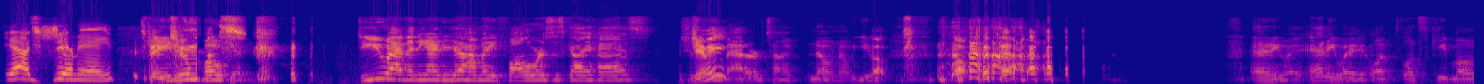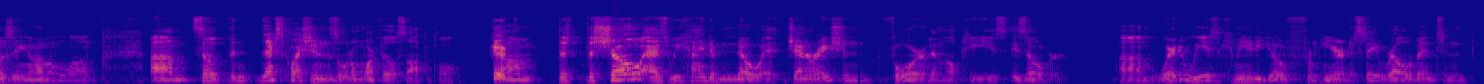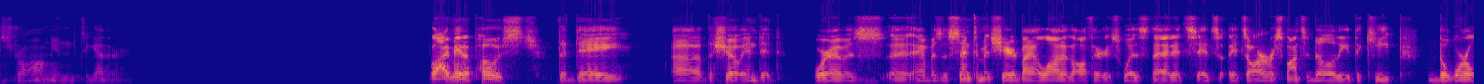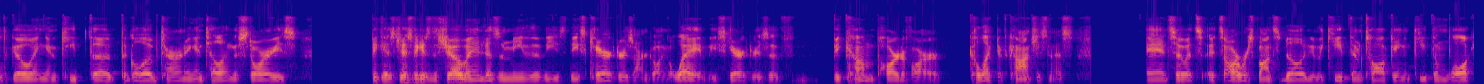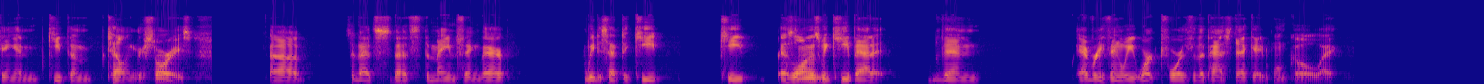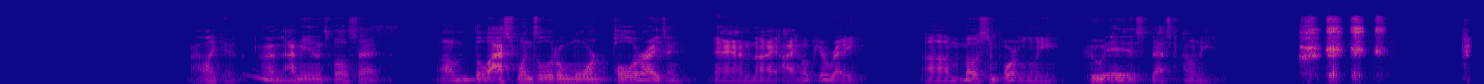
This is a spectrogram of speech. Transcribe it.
Yeah, It's- Jimmy. it's been Jade two months. Do you have any idea how many followers this guy has? It's just Jimmy? a matter of time. No, no, you. Oh. Oh. anyway, anyway, let's let's keep moseying on along. Um, so the next question is a little more philosophical. Um, the the show as we kind of know it, Generation Four of MLPs, is over. Um, where do we as a community go from here to stay relevant and strong and together? Well, I made a post the day uh, the show ended, where it was, uh, and it was a sentiment shared by a lot of authors, was that it's it's it's our responsibility to keep the world going and keep the the globe turning and telling the stories. Because just because the show ends doesn't mean that these these characters aren't going away. These characters have become part of our collective consciousness, and so it's it's our responsibility to keep them talking, keep them walking, and keep them telling their stories. Uh, so that's that's the main thing there. We just have to keep keep as long as we keep at it, then everything we worked for for the past decade won't go away. I like it. I, I mean, it's well said. Um, the last one's a little more polarizing, and I, I hope you're ready. Um, most importantly, who is best pony?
